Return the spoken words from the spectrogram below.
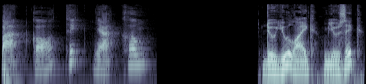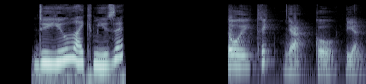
Bạn có thích nhạc không? Do you like music? Do you like music? Tôi thích nhạc cổ điển.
